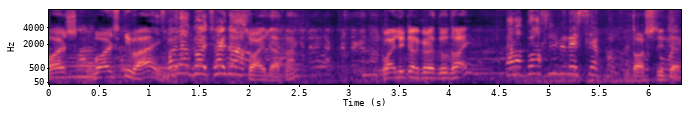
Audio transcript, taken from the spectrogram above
বয়স বয়স কি ভাই? ছয় দাঁত হ্যাঁ? কয় লিটার করে দুধ হয়? দশ লিটার।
